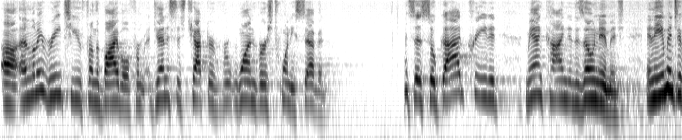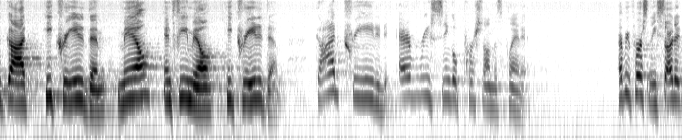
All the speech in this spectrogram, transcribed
Uh, and let me read to you from the Bible, from Genesis chapter 1, verse 27. It says, So God created mankind in his own image. In the image of God, he created them. Male and female, he created them. God created every single person on this planet. Every person. He started,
